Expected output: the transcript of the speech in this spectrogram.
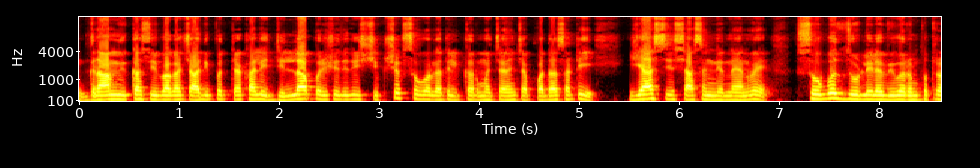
ग्राम विकास विभागाच्या अधिपत्याखाली जिल्हा परिषदेतील शिक्षक संवर्गातील कर्मचाऱ्यांच्या पदासाठी या शासन निर्णयान्वये सोबत जोडलेल्या विवरणपत्र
